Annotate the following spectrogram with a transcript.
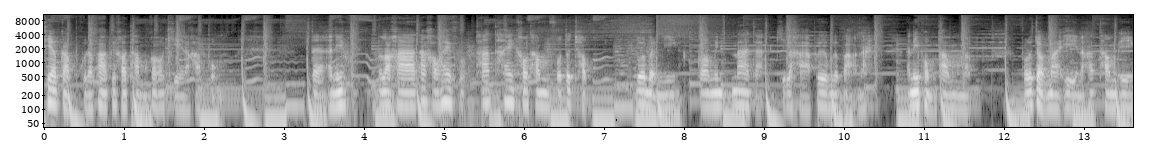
เทียบกับคุณภาพที่เขาทำก็โอเคนะครับผม แต่อันนี้ราคาถ้าเขาให้ถ้าให้เขาทำ Photoshop ด้วยแบบนี้ก็ไม่น่าจะคิดราคาเพิ่มหรือเปล่านะ อันนี้ผมทำแบบ Photoshop มาเองนะครับทำเอง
